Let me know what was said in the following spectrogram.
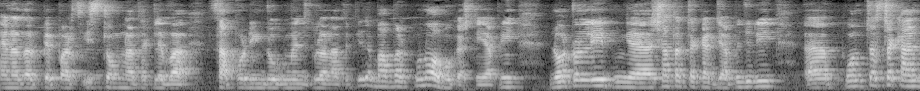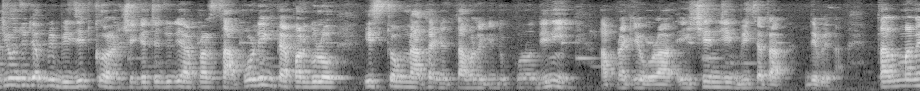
অ্যানাদার পেপারস স্ট্রং না থাকলে বা সাপোর্টিং ডকুমেন্টসগুলো না থাকলে, এটা ভাববার কোনো অবকাশ নেই। আপনি নট অনলি সাত আটটা কান্ট্রি আপনি যদি পঞ্চাশটা কান্ট্রিও যদি আপনি ভিজিট করেন, সেক্ষেত্রে যদি আপনার সাপোর্টিং পেপারগুলো স্ট্রং না থাকে, তাহলে কিন্তু কোনো দিনই আপনাকে ওরা এই সেনজিন ভিসাটা দেবে না। তার মানে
